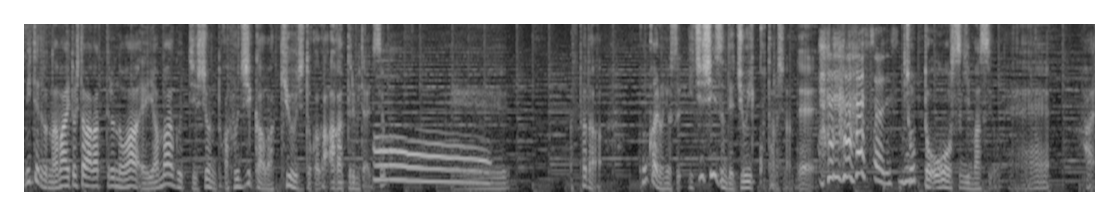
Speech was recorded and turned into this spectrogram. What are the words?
ー。見てると名前としては上がってるのはえー山口俊とか藤川球児とかが上がってるみたいですよ、えー。ただ今回のニュース1シーズンで11個って話なんで そうですね。ちょっと多すぎますよね。はい。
